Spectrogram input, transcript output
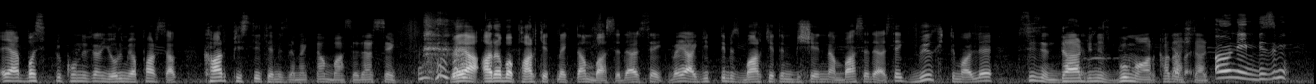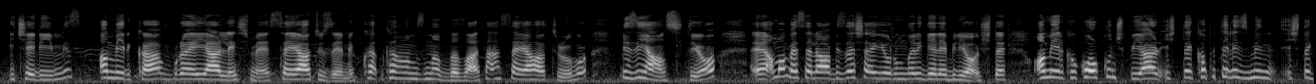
eğer basit bir konu üzerine yorum yaparsak, kar pisti temizlemekten bahsedersek veya araba park etmekten bahsedersek veya gittiğimiz marketin bir şeyinden bahsedersek büyük ihtimalle sizin derdiniz bu mu arkadaşlar? Örneğin bizim içeriğimiz Amerika, buraya yerleşme, seyahat üzerine. Ka- Kanalımızın adı da zaten Seyahat Ruhu. Bizi yansıtıyor. Ee, ama mesela bize şey yorumları gelebiliyor. İşte Amerika korkunç bir yer, işte kapitalizmin işte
